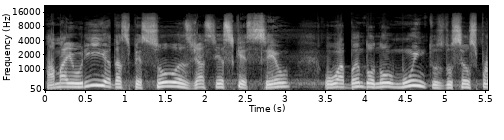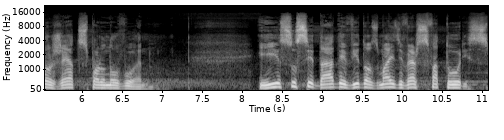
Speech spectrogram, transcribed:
a maioria das pessoas já se esqueceu ou abandonou muitos dos seus projetos para o novo ano. E isso se dá devido aos mais diversos fatores.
